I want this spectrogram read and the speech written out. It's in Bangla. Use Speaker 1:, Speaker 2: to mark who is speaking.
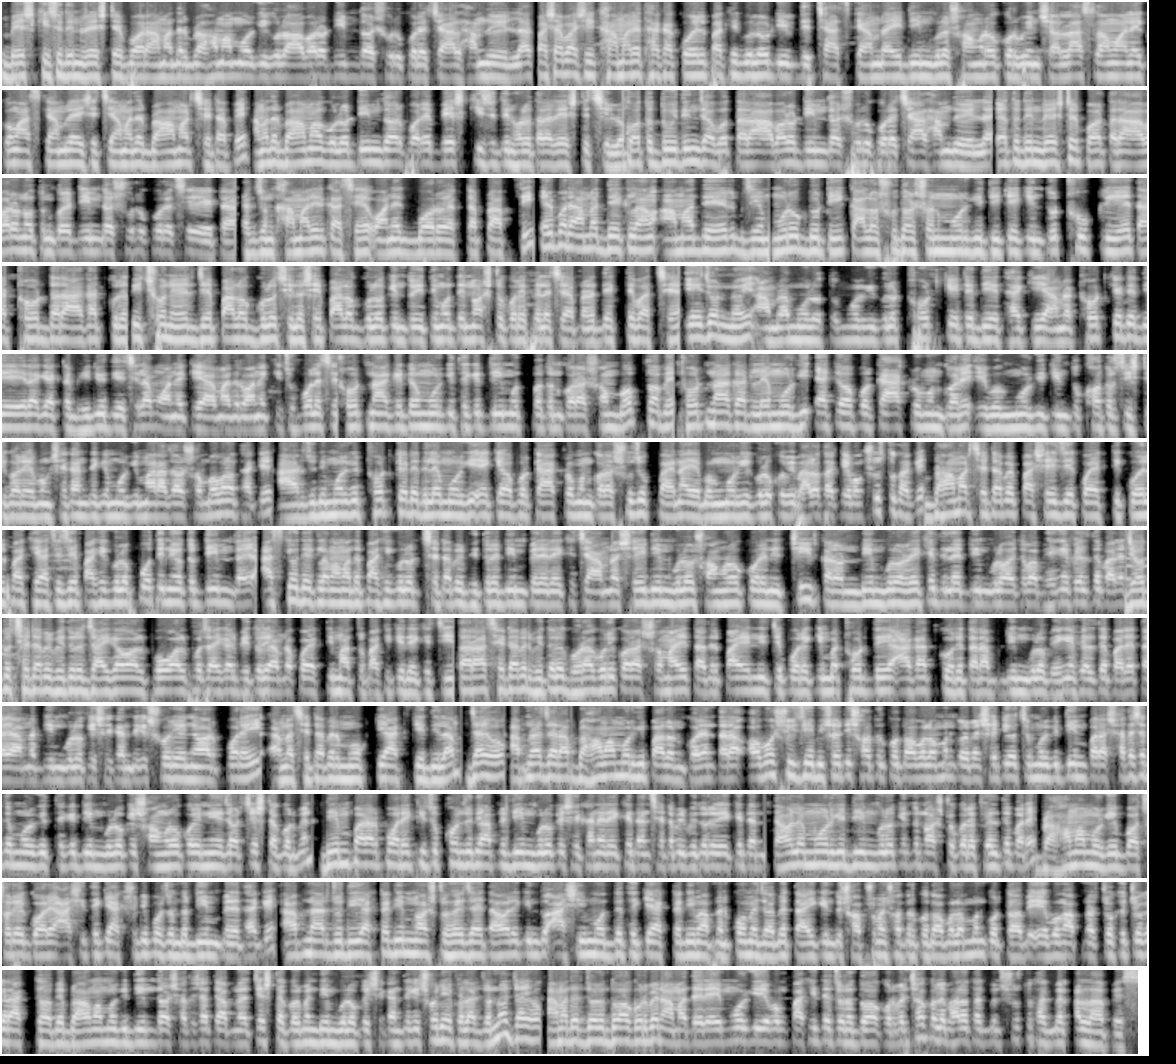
Speaker 1: বেশ কিছুদিন রেস্টের পর আমাদের ব্রাহ্মা মুরগিগুলো আবারও ডিম দেওয়া শুরু করেছে, আলহামদুলিল্লাহ। পাশাপাশি খামারে থাকা কোয়েল পাখিগুলো ডিম দিচ্ছে। আজকে আমরা এই ডিমগুলো সংগ্রহ করব ইনশাল্লাহ আসসালামু আলাইকুম। আজকে আমরা এসেছি আমাদের ব্রাহ্মার সেটাপে আমাদের ব্রাহ্মা গুলো ডিম দেওয়ার পরে বেশ কিছুদিন হলো তারা রেস্টে ছিল। গত দুই দিন যাবত তারা আবারও ডিম দেওয়া শুরু করেছে, আলহামদুলিল্লাহ। এতদিন রেস্টের পর তারা আবারও নতুন করে ডিম দেওয়া শুরু করেছে এটা। একজন খামারির কাছে অনেক বড় একটা প্রাপ্তি। এরপরে আমরা দেখলাম আমাদের যে মুরগ দুটি কালো সুদর্শন মুরগিটিকে কিন্তু ঠুকরিয়ে তার ঠোঁট দ্বারা আঘাত করে পিছনের যে পালকগুলো ছিল, সেই পালকগুলো কিন্তু ইতিমধ্যে নষ্ট করে ফেলেছে আপনারা দেখতে পাচ্ছেন। এই জন্যই আমরা মূলত মুরগিগুলো ঠোঁট কেটে দিয়ে থাকি। আমরা ঠোঁট কেটে দিয়ে এর আগে একটা ভিডিও দিয়েছিলাম, অনেকে আমাদের অনেক কিছু বলেছে, ঠোঁট না কেটেও মুরগি থেকে ডিম উৎপাদন করা সম্ভব। তবে ঠোঁট না কাটলে মুরগি একে অপরকে আক্রমণ করে এবং মুরগি কিন্তু ক্ষতর সৃষ্টি করে এবং সেখান থেকে মুরগি মারা যাওয়ার সম্ভাবনা থাকে। আর যদি মুরগির ঠোঁট কেটে দিলে মুরগি একে অপরকে আক্রমণ করার সুযোগ পায় না এবং মুরগিগুলো খুবই ভালো থাকে এবং সুস্থ থাকে। ব্রাহ্মার সেটআপের পাশেই যে কয়েকটি কোয়েল পাখি আছে, যে পাখিগুলো প্রতিনিয়ত ডিম দেয়, আজকেও দেখলাম আমাদের পাখিগুলোর সেটআপের ভিতরে ডিম পেলে রেখেছে। আমরা সেই ডিমগুলো সংগ্রহ করে নিচ্ছি, কারণ ডিমগুলো রেখে দিলে ডিমগুলো হয়তো বা ভেঙে ফেলতে পারে। যেহেতু সেটআপের ভিতরে জায়গা অল্প অল্প জায়গার ভিতরে আমরা কয়েকটি মাত্র পাখিকে রেখেছি। তারা সেটআপের ভিতরে ঘোরাঘুরি করার সময় তাদের পায়ের নিচে পড়ে কিংবা ঠোঁট দিয়ে আঘাত করে তারা ডিমগুলো ভেঙে ফেলতে পারে। তাই আমরা ডিমগুলোকে সেখান থেকে সরিয়ে নেওয়ার পরেই আমরা সেটআপের মুখটি আটকে দিলাম। যাই হোক, আপনারা যারা ব্রাহ্মা মুরগি পালন করেন, তারা অবশ্যই যে বিষয়টি সতর্কতা অবলম্বন করবেন, সেটি হচ্ছে মুরগি ডিম পাড়ার সাথে সাথে মুরগির থেকে ডিমগুলোকে সংগ্রহ করে নিয়ে যাওয়ার চেষ্টা করবেন। ডিম পাড়ার পরে কিছুক্ষণ যদি আপনি ডিমগুলোকে সেখানে রেখে দেন সেটার ভিতরে রেখে দেন, তাহলে মুরগির ডিমগুলো কিন্তু নষ্ট করে ফেলতে পারে। ব্রাহ্মা মুরগি বছরে গড়ে আশি থেকে একশোটি পর্যন্ত ডিম পেরে থাকে। আপনার যদি একটা ডিম নষ্ট হয়ে যায়, তাহলে কিন্তু আশির মধ্যে থেকে একটা ডিম আপনার কমে যাবে। তাই কিন্তু সবসময় সতর্কতা অবলম্বন করতে হবে এবং আপনার চোখে চোখে রাখতে হবে। ব্রাহ্মা মুরগি ডিম দেওয়ার সাথে সাথে আপনার চেষ্টা করবেন ডিমগুলোকে সেখান থেকে সরিয়ে ফেলার জন্য। যাই হোক, আমাদের জন্য দোয়া করবেন। আমাদের এই মুরগি এবং পাখিদের জন্য দোয়া করবেন। সকলে ভালো থাকবেন, সুস্থ থাকবেন। আল্লাহ হাফেজ।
